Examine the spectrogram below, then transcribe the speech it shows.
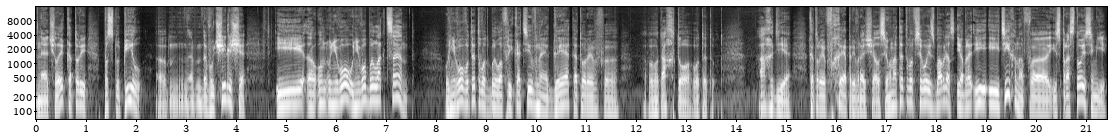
Э, человек, который поступил э, в училище, и э, он, у, него, у него был акцент. У него вот это вот было фрикативное «г», которое в... Вот, а кто? Вот это вот а где, которая в Х превращался. Он от этого всего избавлялся. И, и, и Тихонов э, из простой семьи,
